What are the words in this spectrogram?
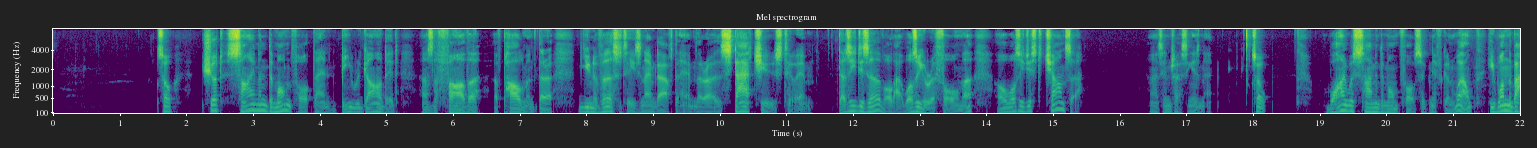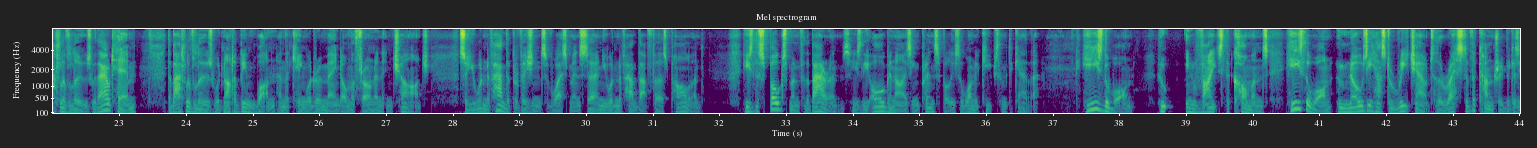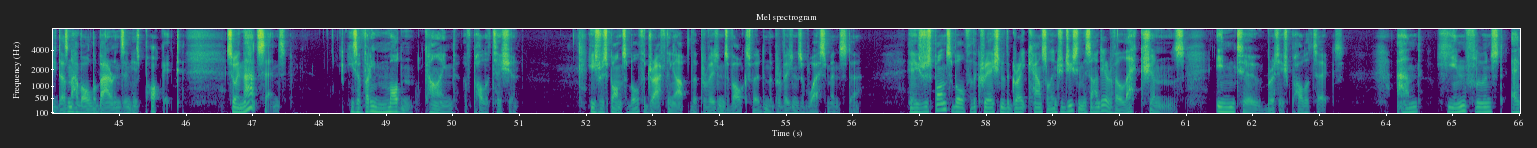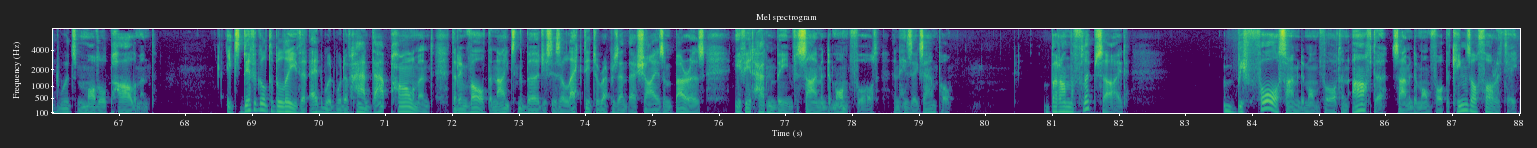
So, should Simon de Montfort then be regarded as the father of Parliament? There are universities named after him, there are statues to him. Does he deserve all that? Was he a reformer, or was he just a chancer? That's interesting, isn't it? So, why was Simon de Montfort significant? Well, he won the Battle of Lewes. Without him, the Battle of Lewes would not have been won, and the king would have remained on the throne and in charge. So you wouldn't have had the provisions of Westminster, and you wouldn't have had that first Parliament. He's the spokesman for the barons. He's the organising principle. He's the one who keeps them together. He's the one who invites the commons. He's the one who knows he has to reach out to the rest of the country because he doesn't have all the barons in his pocket. So, in that sense, he's a very modern kind of politician. He's responsible for drafting up the provisions of Oxford and the provisions of Westminster. He's responsible for the creation of the Great Council, introducing this idea of elections into British politics. And he influenced Edward's model parliament. It's difficult to believe that Edward would have had that parliament that involved the knights and the burgesses elected to represent their shires and boroughs if it hadn't been for Simon de Montfort and his example. But on the flip side, before Simon de Montfort and after Simon de Montfort, the king's authority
